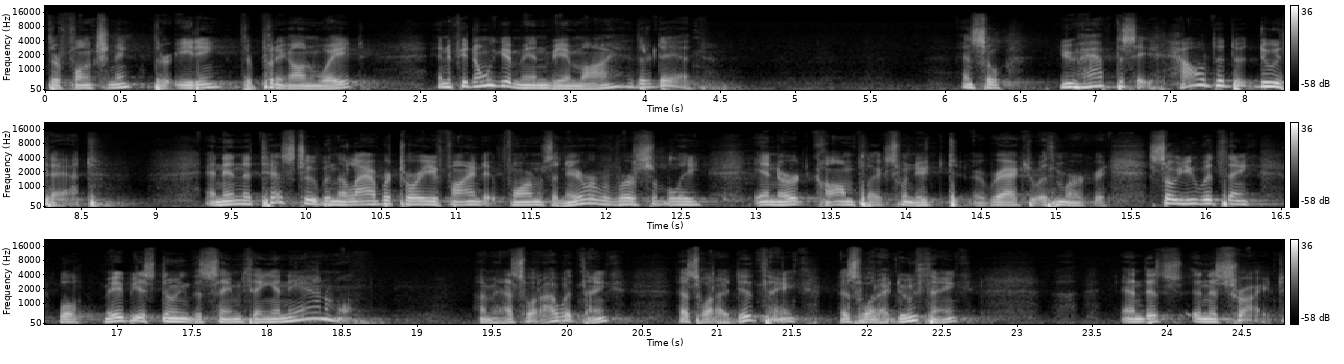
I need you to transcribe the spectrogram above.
they're functioning, they're eating, they're putting on weight. And if you don't give them NBMI, they're dead. And so you have to say, how did it do that? And in the test tube in the laboratory, you find it forms an irreversibly inert complex when you t- react it with mercury. So you would think, well, maybe it's doing the same thing in the animal. I mean, that's what I would think. That's what I did think. That's what I do think. And it's, and it's right.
